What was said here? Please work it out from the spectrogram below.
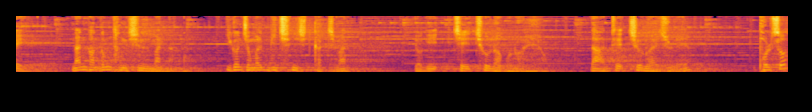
헤이, 난 방금 당신을 만났고, 이건 정말 미친 짓 같지만, 여기 제 전화번호예요. 나한테 전화해 줄래요? 벌써?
